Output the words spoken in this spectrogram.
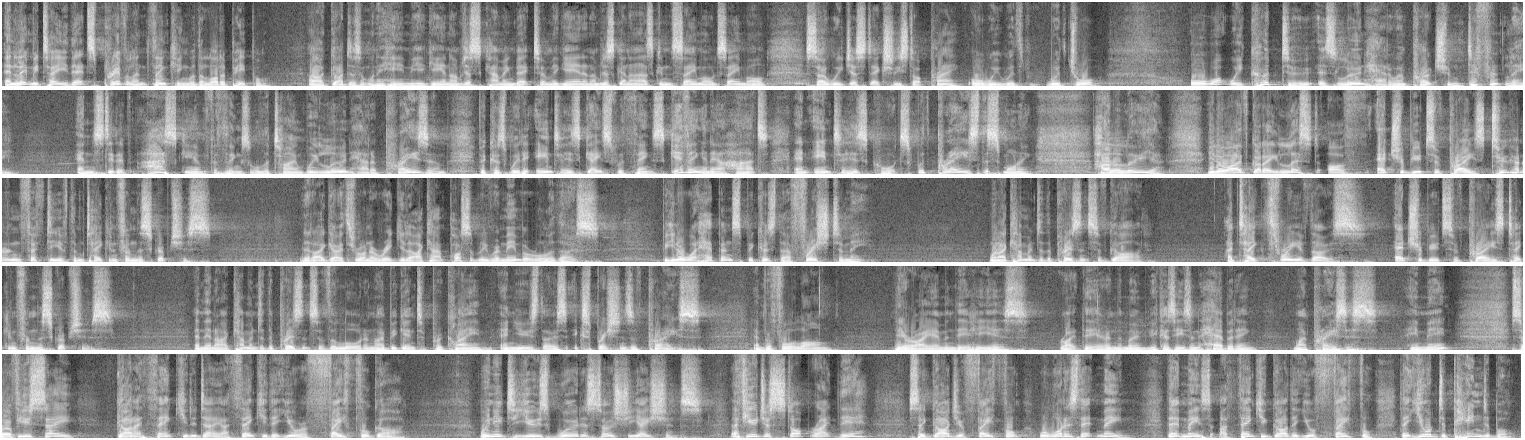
And let me tell you, that's prevalent thinking with a lot of people. Oh, God doesn't want to hear me again. I'm just coming back to Him again and I'm just going to ask Him same old, same old. So we just actually stop praying or we withdraw. Or what we could do is learn how to approach Him differently and instead of asking Him for things all the time, we learn how to praise Him because we're to enter His gates with thanksgiving in our hearts and enter His courts with praise this morning. Hallelujah. You know, I've got a list of attributes of praise, 250 of them taken from the scriptures that I go through on a regular. I can't possibly remember all of those. But you know what happens? Because they're fresh to me. When I come into the presence of God, I take three of those attributes of praise taken from the scriptures. And then I come into the presence of the Lord and I begin to proclaim and use those expressions of praise. And before long, there I am and there He is, right there in the moon, because He's inhabiting my praises. Amen. So if you say, God, I thank you today, I thank you that you're a faithful God. We need to use word associations. If you just stop right there, say, God, you're faithful, well, what does that mean? That means I thank you, God, that you're faithful, that you're dependable,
